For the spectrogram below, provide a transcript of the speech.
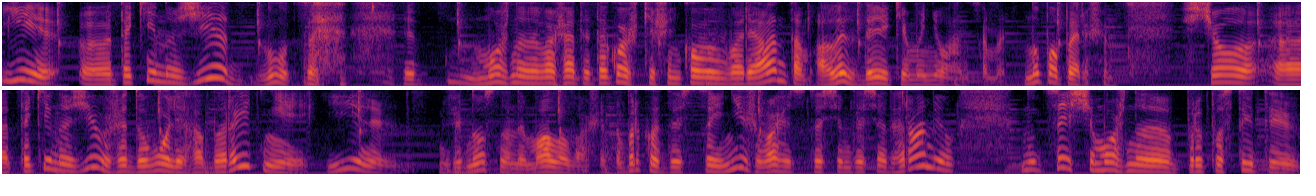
І е, такі ножі, ну це можна вважати також кишеньковим варіантом, але з деякими нюансами. Ну, по-перше, що е, такі ножі вже доволі габаритні і відносно немало важать. Наприклад, ось цей ніж важить 170 грамів. Ну, це ще можна припустити,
